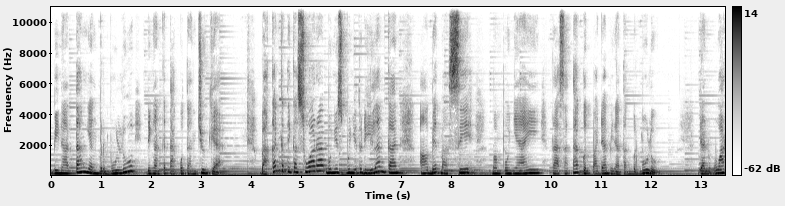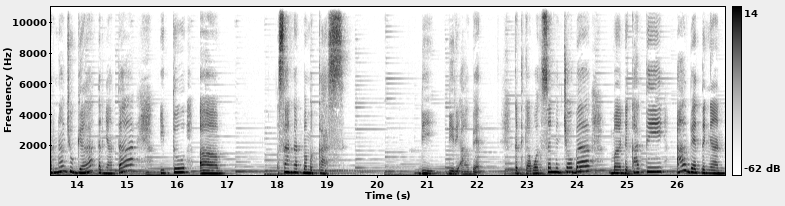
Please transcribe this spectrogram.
binatang yang berbulu dengan ketakutan juga. Bahkan ketika suara bunyi-bunyi itu dihilangkan, Albert masih mempunyai rasa takut pada binatang berbulu dan warna juga ternyata itu uh, sangat membekas di diri Albert. Ketika Watson mencoba mendekati Albert dengan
